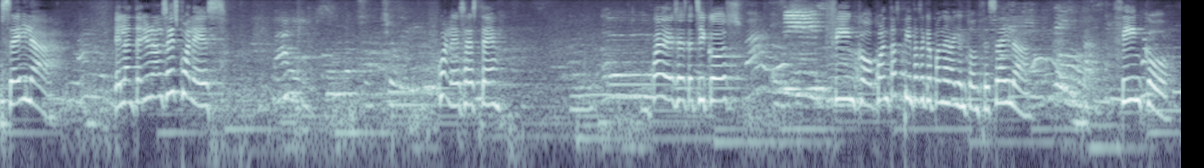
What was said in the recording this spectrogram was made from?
Seila. ¿El anterior al 6 cuál es? ¿Cuál es este? ¿Cuál es este, chicos? 5. ¿Cuántas pinzas hay que poner ahí entonces, Seila? 5.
